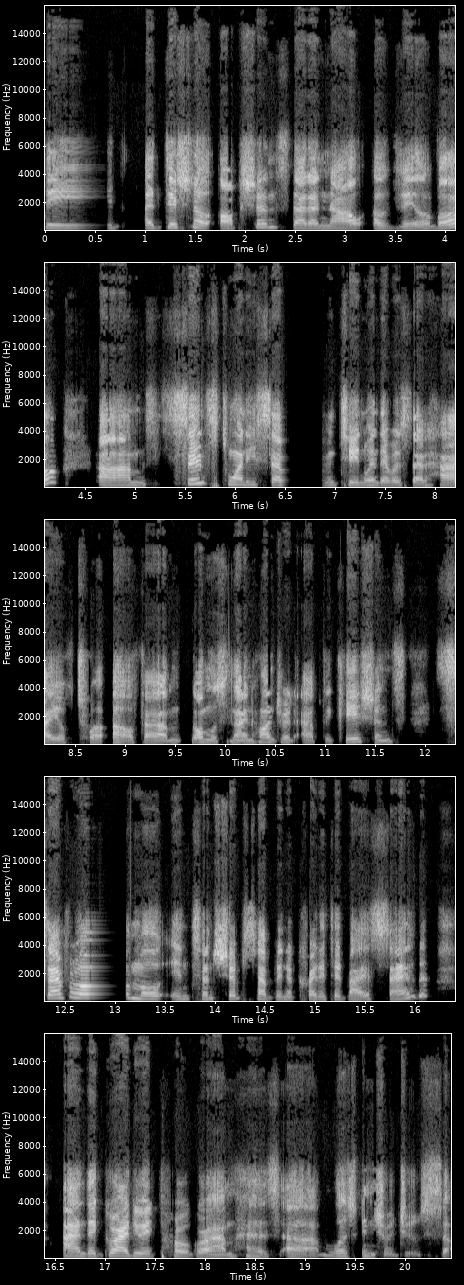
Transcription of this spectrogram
the additional options that are now available. Um, since 2017, when there was that high of, 12, of um, almost 900 applications, several more internships have been accredited by ACEND, and the graduate program has uh, was introduced. So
